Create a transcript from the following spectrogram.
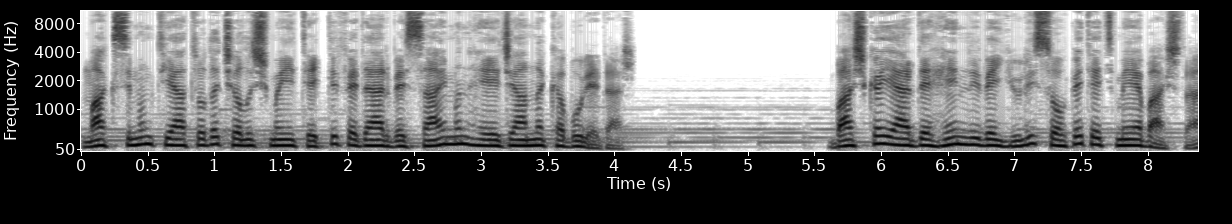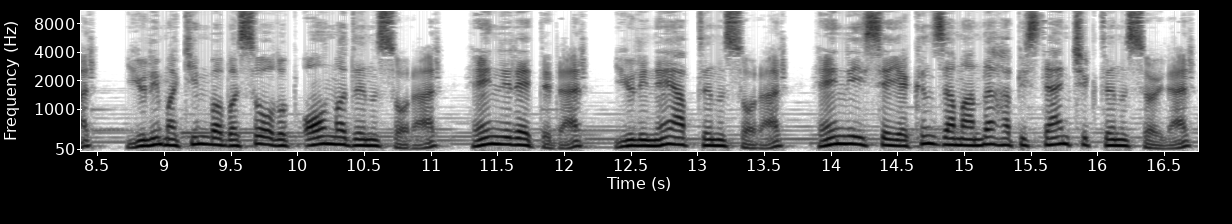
Maksimum tiyatroda çalışmayı teklif eder ve Simon heyecanla kabul eder. Başka yerde Henry ve Yuli sohbet etmeye başlar, Yuli Mac'in babası olup olmadığını sorar, Henry reddeder, Yuli ne yaptığını sorar, Henry ise yakın zamanda hapisten çıktığını söyler,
